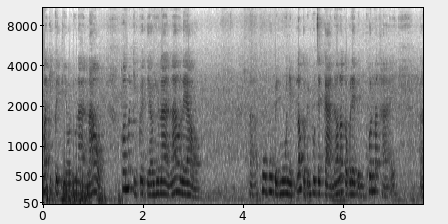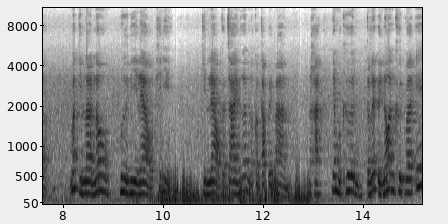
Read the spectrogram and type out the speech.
มากินก๋วยเตี๋ยวอยู่ร้านเหล้า อมากินก๋วยเตี๋ยวอยู่ร้านเล้าแล้วผู้ผู้เป็นมูนี่เราก็เป็นผู้จัดการเนาะเราก็ไม่ได้เป็นคนมาขายมากินร้านเล้ามือนี้แล้วที่นี่กินแล้วกระจายเงินแล้วก็กลับไปบ้านนะคะยังมื้อคืนก็เลยไปนอนคิดว่า เอ๊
